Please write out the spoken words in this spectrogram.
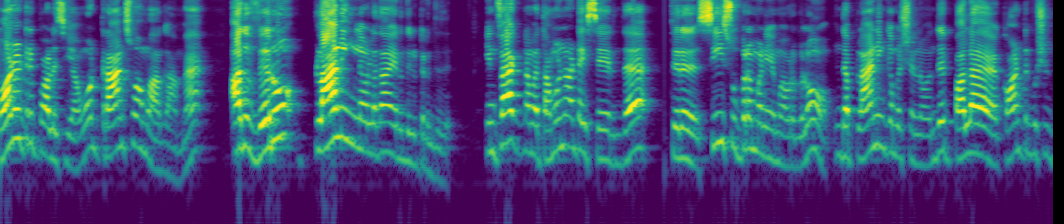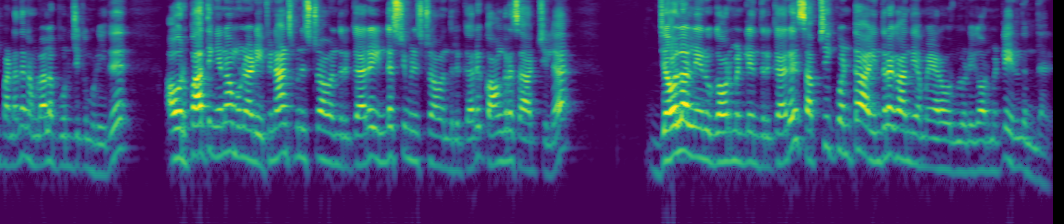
மானிட்டரி பாலிசியாகவும் டிரான்ஸ்ஃபார்ம் ஆகாமல் அது வெறும் பிளானிங் லெவலில் தான் இருந்துகிட்டு இருந்தது. இன்ஃபேக்ட் நம்ம தமிழ்நாட்டை சேர்ந்த திரு சி சுப்பிரமணியம் அவர்களும் இந்த பிளானிங் கமிஷனில் வந்து பல கான்ட்ரிபியூஷன் பண்ணதை நம்மளால் புரிஞ்சுக்க முடியுது. அவர் பார்த்தீங்கன்னா முன்னாடி ஃபினான்ஸ் மினிஸ்டராக வந்திருக்காரு இண்டஸ்ட்ரி மினிஸ்டராக வந்திருக்காரு காங்கிரஸ் ஆட்சியில் ஜவஹர்லால் நேரு கவர்மெண்ட்ல இருந்திருக்காரு சப்சிக்வெண்ட்டாக இந்திரா காந்தி அம்மையார் அவர்களுடைய கவர்மெண்ட்ல இருந்திருந்தார்.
